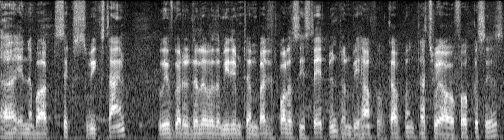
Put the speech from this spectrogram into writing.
uh, in about six weeks' time, we've got to deliver the medium-term budget policy statement on behalf of government. That's where our focus is.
